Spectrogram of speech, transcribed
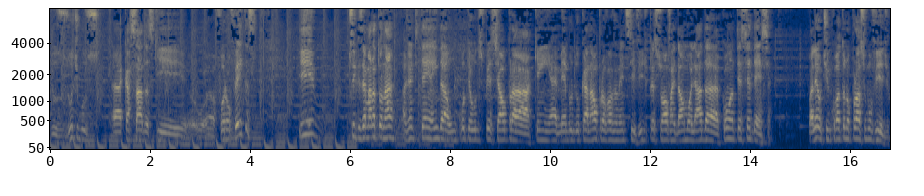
dos últimos uh, caçadas que uh, foram feitas. E se quiser maratonar, a gente tem ainda um conteúdo especial para quem é membro do canal. Provavelmente esse vídeo pessoal vai dar uma olhada com antecedência. Valeu, te encontro no próximo vídeo.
